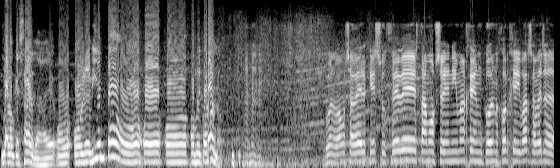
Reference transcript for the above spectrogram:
y a lo que salga. eh, O, o revienta o, o- o- o me corono. Bueno, vamos a ver qué sucede. Estamos en imagen con Jorge Ibar, a ver eh,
